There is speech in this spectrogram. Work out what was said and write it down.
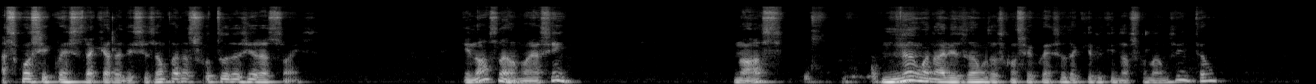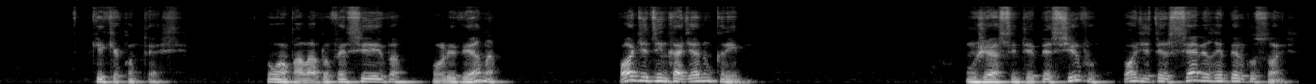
as consequências daquela decisão para as futuras gerações. E nós não, não é assim? Nós não analisamos as consequências daquilo que nós falamos. Então, o que, que acontece? Uma palavra ofensiva, oliviana, pode desencadear um crime. Um gesto intempestivo pode ter sérias repercussões.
